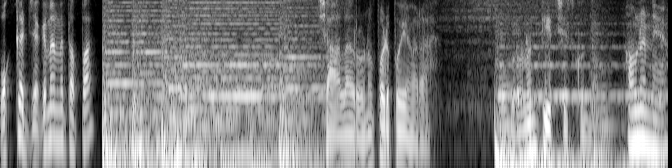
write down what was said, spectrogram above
ఒక్క జగనన్న తప్ప? చాలా రుణపడిపోయాంరా రుణం తీర్చేసుకుందాం. అవునన్నయ్య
